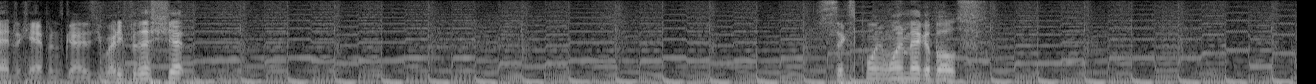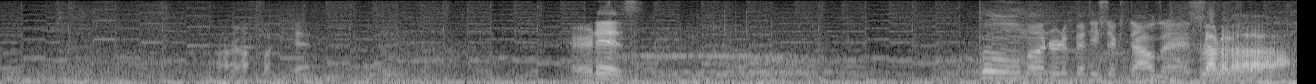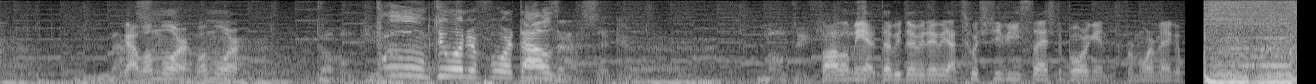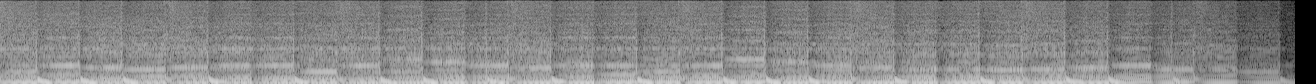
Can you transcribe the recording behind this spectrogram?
magic happens, guys. You ready for this shit? Six point one megabolts. Oh, they're all fucking dead. There it is. Boom, 156,000. Blah, blah, blah, blah, blah. We got one more, one more. Boom, 204,000. Follow me at www.twitch.tv slash for more mega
